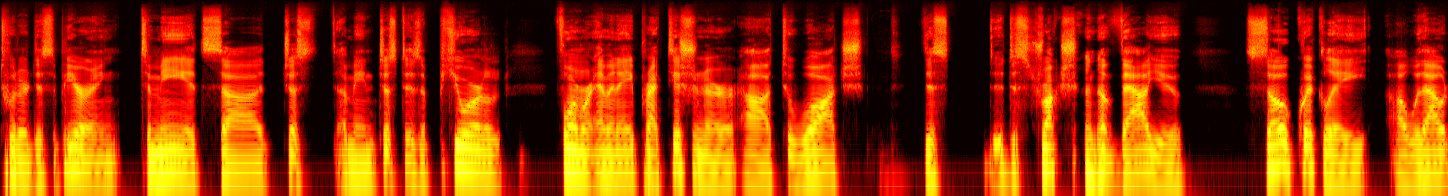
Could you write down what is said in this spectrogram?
Twitter disappearing. To me, it's uh, just, I mean, just as a pure former M&A practitioner uh, to watch this d- destruction of value so quickly uh, without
